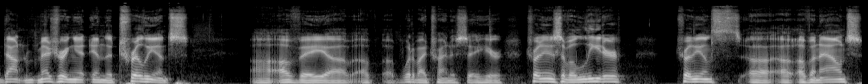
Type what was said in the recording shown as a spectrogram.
down measuring it in the trillionths uh, of a uh, of, of, what am I trying to say here? Trillionths of a liter, trillionths uh, of an ounce.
